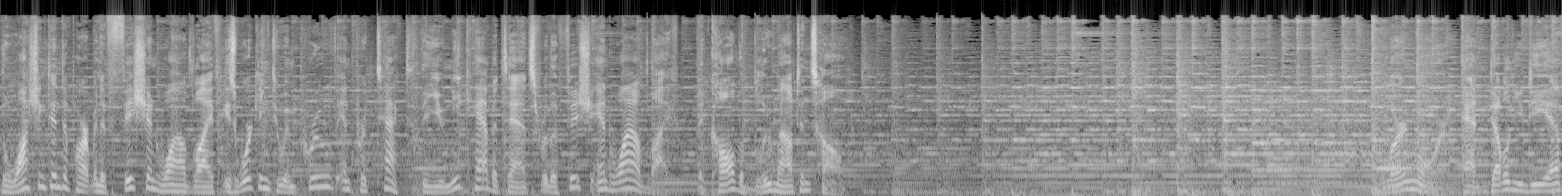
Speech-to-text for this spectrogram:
The Washington Department of Fish and Wildlife is working to improve and protect the unique habitats for the fish and wildlife that call the Blue Mountains home. Learn more at wdfw.wa.gov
